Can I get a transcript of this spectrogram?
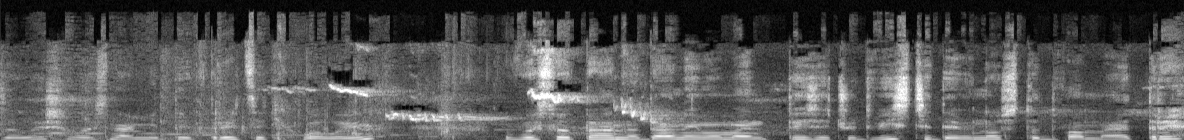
Залишилось нам іти 30 хвилин. Висота на даний момент 1292 метри.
